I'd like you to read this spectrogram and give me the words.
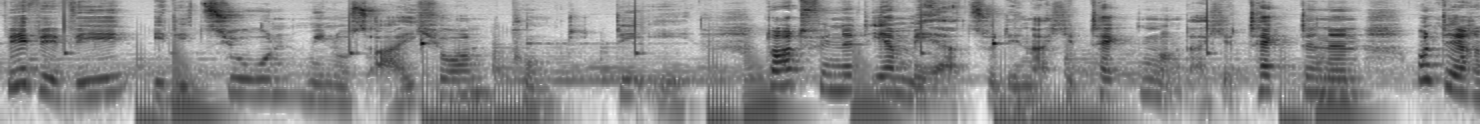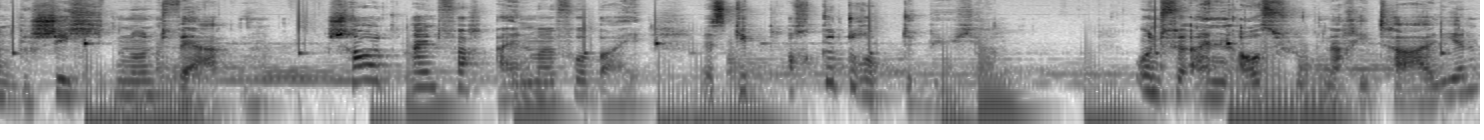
www.edition-eichhorn.de. Dort findet ihr mehr zu den Architekten und Architektinnen und deren Geschichten und Werken. Schaut einfach einmal vorbei. Es gibt auch gedruckte Bücher. Und für einen Ausflug nach Italien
